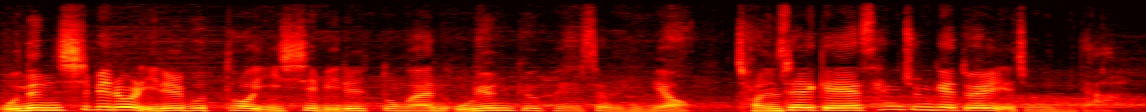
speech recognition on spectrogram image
오는 11월 1일부터 21일 동안 오윤교회에서 열리며 전 세계에 생중계될 예정입니다.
